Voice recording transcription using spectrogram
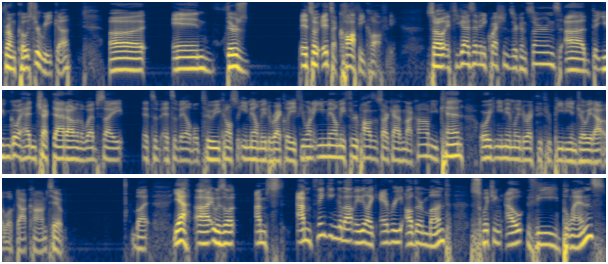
from Costa Rica, uh, and there's it's a it's a coffee coffee. So if you guys have any questions or concerns, uh, that you can go ahead and check that out on the website it's it's available too. You can also email me directly. If you want to email me through positivesarcasm.com, you can, or you can email me directly through pbandjoey at outlook.com too. But yeah, uh, it was a. I'm I'm thinking about maybe like every other month switching out the blends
